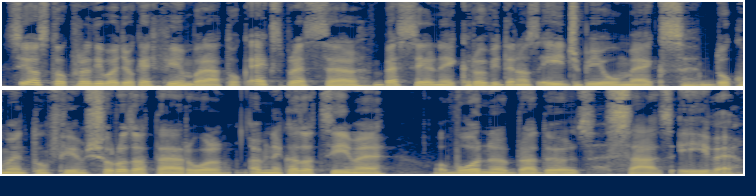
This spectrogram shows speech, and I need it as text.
Sziasztok, Freddy vagyok, egy Filmbarátok Expressel. Beszélnék röviden az HBO Max dokumentumfilm sorozatáról, aminek az a címe a Warner Brothers 100 éve.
